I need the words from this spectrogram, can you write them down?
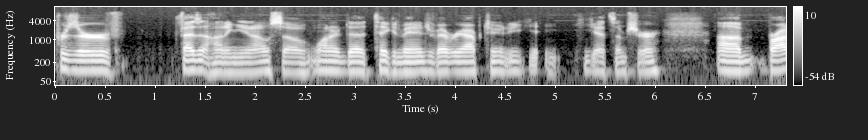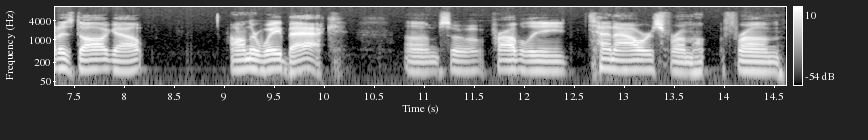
preserve pheasant hunting, you know, so wanted to take advantage of every opportunity he- gets. I'm sure. Um, brought his dog out on their way back. Um, so probably 10 hours from from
